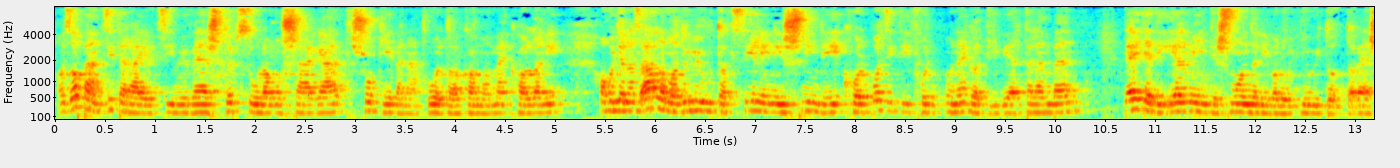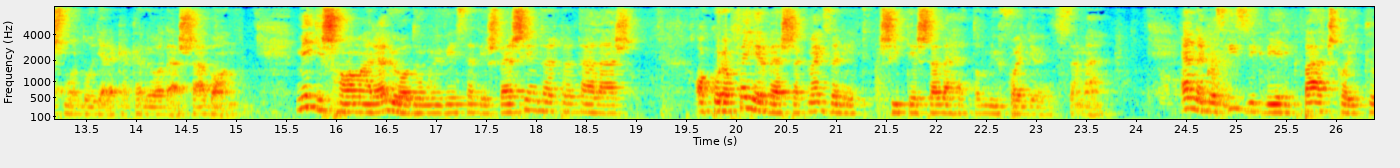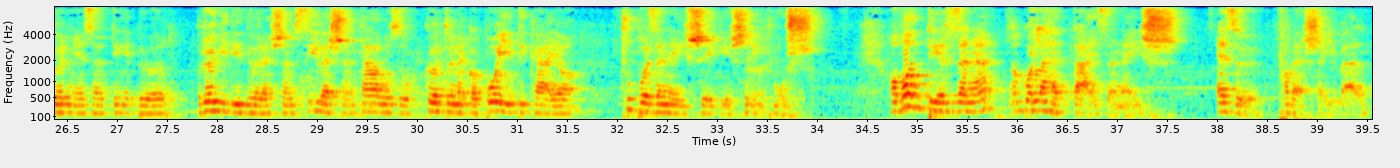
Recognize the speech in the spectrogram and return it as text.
Az Apám Citerája című vers többszólamosságát sok éven át volt alkalma meghallani, ahogyan az állam a dülőutak szélén is mindig, hol pozitív, hol negatív értelemben, de egyedi élményt és mondani valót nyújtott a versmondó gyerekek előadásában. Mégis, ha már előadó művészet és versinterpretálás, akkor a fehér versek megzenésítése lehet a műfaj gyöngyszeme. Ennek az ízig-vérig bácskai környezetéből rövid időre sem szívesen távozó költőnek a poétikája, csupa zeneiség és ritmus. Ha van térzene, akkor lehet tájzene is. Ez ő a verseivel.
